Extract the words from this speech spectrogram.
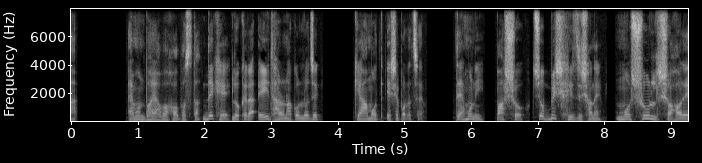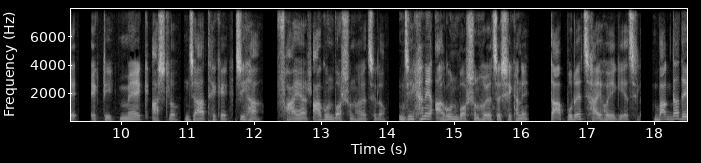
না। এমন ভয়াবহ অবস্থা দেখে লোকেরা এই ধারণা করল যে কেয়ামত এসে পড়েছে। তেমনি পাঁচশো চব্বিশ হিজরি সনে মসুল শহরে একটি মেঘ আসলো, যা থেকে জিহা ফায়ার আগুন বর্ষণ হয়েছিল। যেখানে আগুন বর্ষণ হয়েছে, সেখানে তা পুরে ছাই হয়ে গিয়েছিল। বাগদাদে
